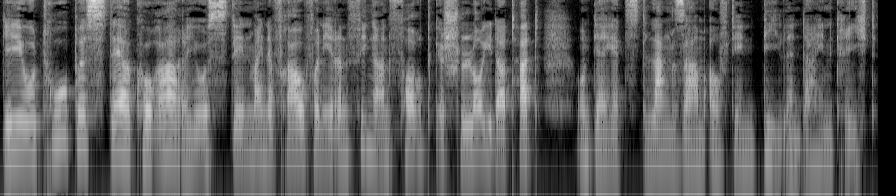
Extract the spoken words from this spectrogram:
geotrupes der corarius den meine frau von ihren fingern fortgeschleudert hat und der jetzt langsam auf den dielen dahinkriecht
